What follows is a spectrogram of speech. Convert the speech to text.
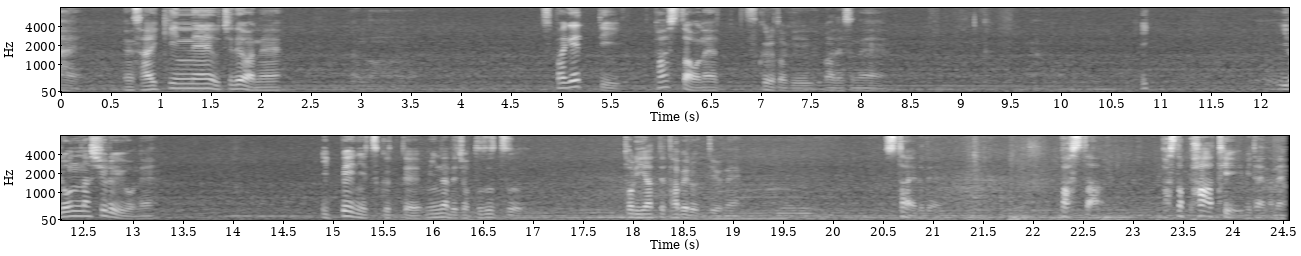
はい。で最近ねうちではねあのスパゲッティパスタをね作る時はですねいいろんな種類をねいっぺんに作ってみんなでちょっとずつ取り合って食べるっていうねスタイルでパスタパスタパーティーみたいなね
